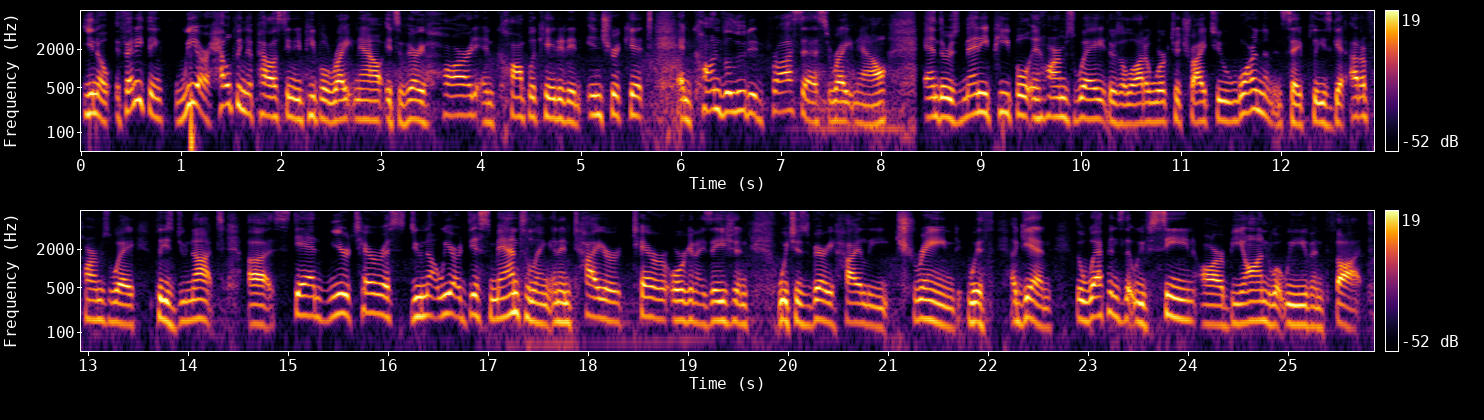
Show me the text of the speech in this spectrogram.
you know, if anything, we are helping the Palestinian people right now. It's a very hard and complicated and intricate and convoluted process right now, and there's many people in harm's way. There's a lot of work to try to warn them and say, please get out of harm's way. Please do not uh, stand near terrorists. Do not. We are dismantling an entire terror organization, which is very highly trained. With again, the weapons that we've seen are beyond what we even thought,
